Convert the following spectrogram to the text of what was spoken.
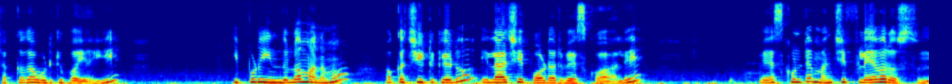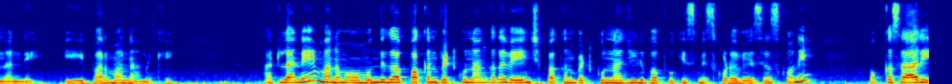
చక్కగా ఉడికిపోయాయి. ఇప్పుడు ఇందులో మనము ఒక చిటికెడు ఇలాచీ పౌడర్ వేసుకోవాలి. వేసుకుంటే మంచి ఫ్లేవర్ వస్తుందండి ఈ పరమాన్నానికి. అట్లనే మనము ముందుగా పక్కన పెట్టుకున్నాం కదా వేయించి పక్కన పెట్టుకున్న జీడిపప్పు కిస్మిస్ కూడా వేసేసుకొని ఒక్కసారి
